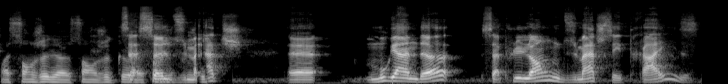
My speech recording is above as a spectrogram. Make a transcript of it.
ouais. son jeu. Son jeu Sa seule du match. Euh, Muganda, sa plus longue du match, c'est 13,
